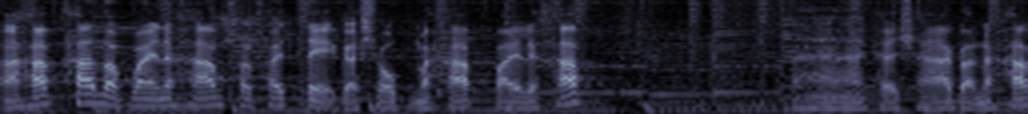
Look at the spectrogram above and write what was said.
อะครับท่าต่อไปนะครับ ค่อยๆเตะกับชกนะครับไปเลยครับอ่าช้าๆก่อนนะครับ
